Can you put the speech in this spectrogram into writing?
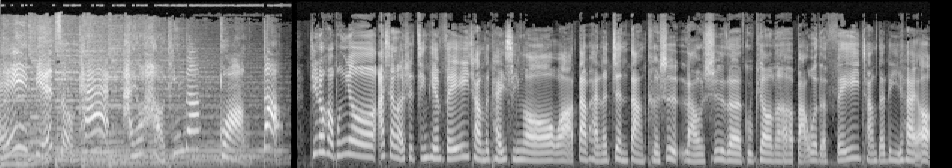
哎，别走开，还有好听的广告。听众好朋友，阿翔老师今天非常的开心哦！哇，大盘的震荡，可是老师的股票呢，把握的非常的厉害哦！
